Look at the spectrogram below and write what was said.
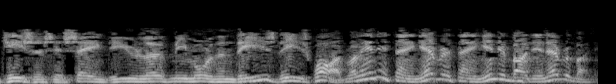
Jesus is saying, Do you love me more than these? These what? Well, anything, everything, anybody and everybody.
